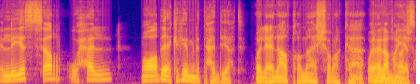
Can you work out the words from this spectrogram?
اللي يسر وحل مواضيع كثير من التحديات. والعلاقة مع الشركاء والعلاقة مع المميزة.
